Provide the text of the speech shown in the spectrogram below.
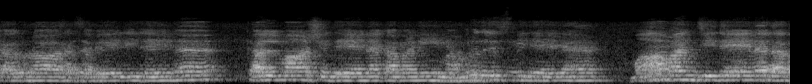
करुणारसवेलितेन कल्माषितेन कमनीममृदुस्मितेन मामञ्जितेन तव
